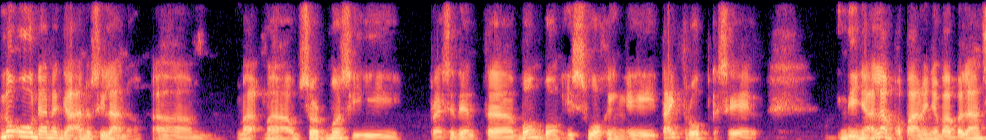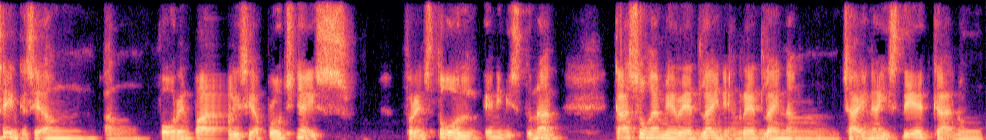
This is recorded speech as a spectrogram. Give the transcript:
Noong una nag-aano sila no, um, ma- ma-observe mo si President uh, Bongbong is walking a tightrope kasi hindi niya alam paano niya babalansehin kasi ang ang foreign policy approach niya is friends to all, enemies to none. Kaso nga may red line eh. Ang red line ng China is the EDCA. Nung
